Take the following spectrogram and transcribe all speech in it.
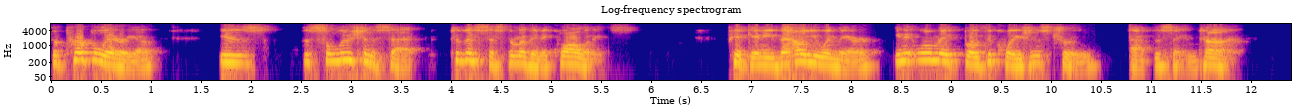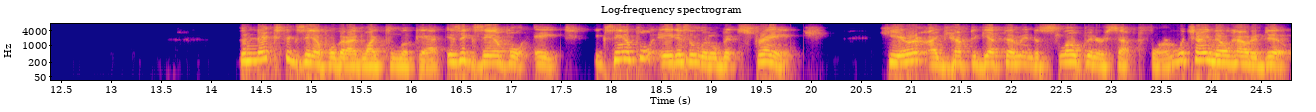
The purple area is the solution set to the system of inequalities pick any value in there, and it will make both equations true at the same time. The next example that I'd like to look at is example 8. Example 8 is a little bit strange. Here, I have to get them into slope-intercept form, which I know how to do.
